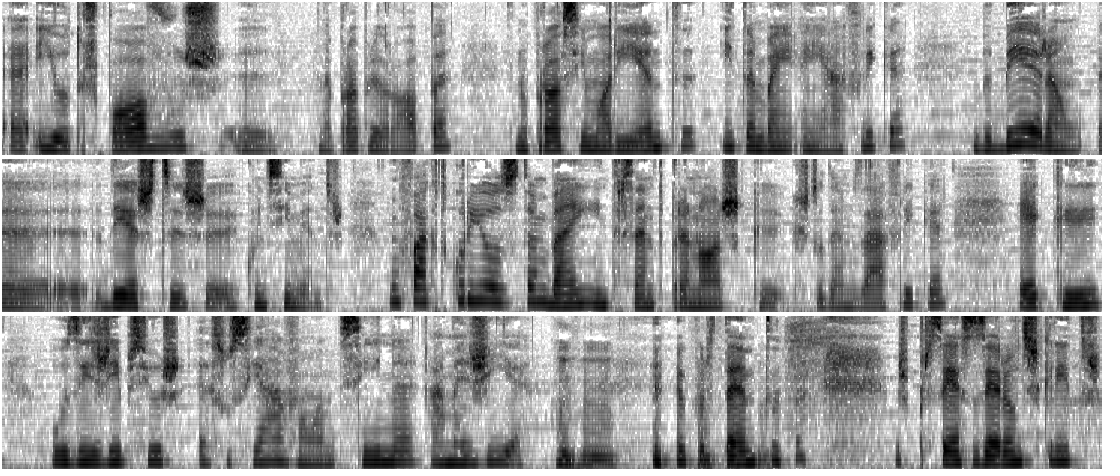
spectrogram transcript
eh, e outros povos eh, na própria Europa, no Próximo Oriente e também em África beberam destes conhecimentos. Um facto curioso também, interessante para nós que, que estudamos a África, é que os egípcios associavam a medicina à magia. Uhum. Portanto, os processos eram descritos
